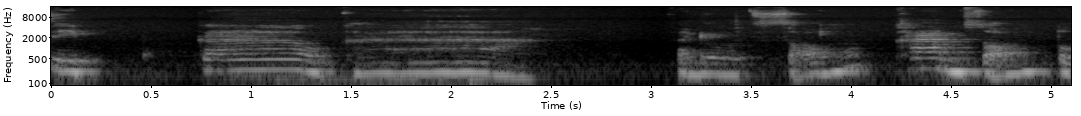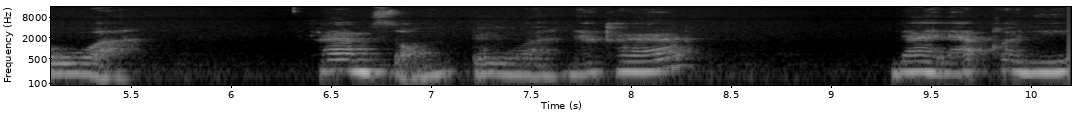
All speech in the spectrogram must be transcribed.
สิบเก้าค่ะ กระโดดสองข้ามสองตัว ข้ามสองตัวนะคะ ได้แล้วข้อนี้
